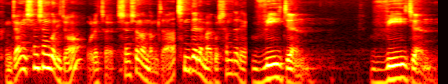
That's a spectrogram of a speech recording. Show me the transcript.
굉장히 션션거리죠? 원래 저 션션한 남자. 친데레 말고 션데레. vision, vision,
